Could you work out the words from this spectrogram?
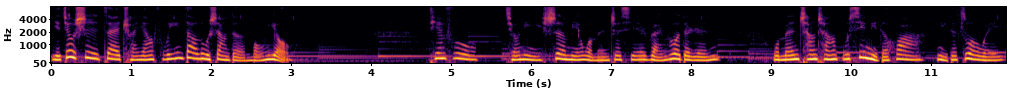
也就是在传扬福音道路上的盟友。天父，求你赦免我们这些软弱的人，我们常常不信你的话、你的作为。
